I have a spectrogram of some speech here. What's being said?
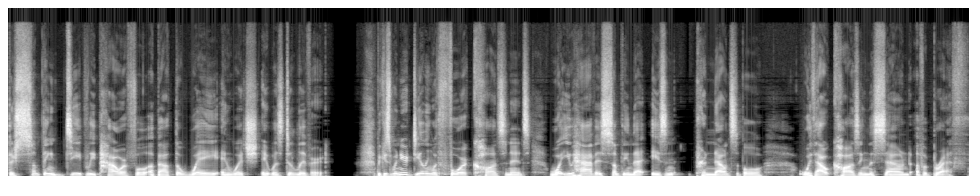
There's something deeply powerful about the way in which it was delivered. Because when you're dealing with four consonants, what you have is something that isn't pronounceable without causing the sound of a breath.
